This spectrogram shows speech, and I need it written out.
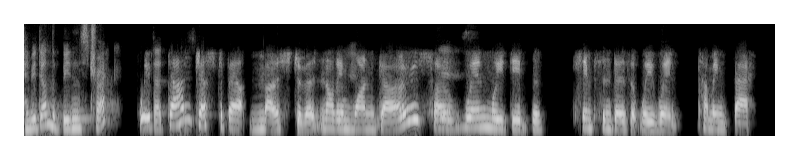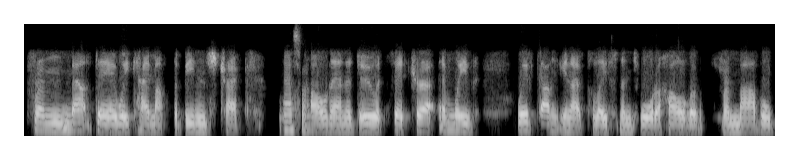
have you done the Binns Track? We've That- done just about most of it, not in one go. So Yes. when we did the Simpson Desert, we went coming back from Mount Dare. We came up the Binns Track, Nice one. Old Andado, etc. And we've we've done you know Policeman's Waterhole from Marble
